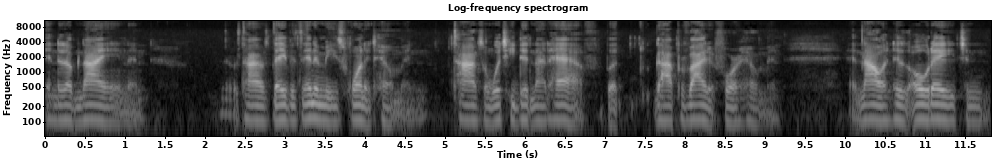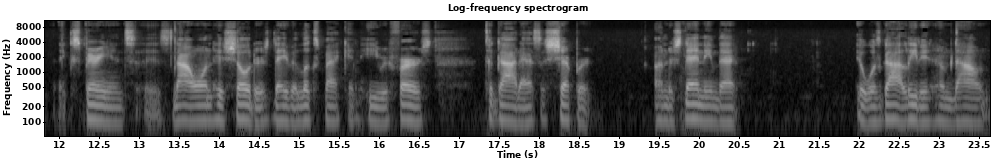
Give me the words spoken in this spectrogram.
ended up dying, and there were times David's enemies wanted him, and times in which he did not have, God provided for him and and now in his old age and experience is now on his shoulders, David looks back and he refers to God as a shepherd, understanding that it was God leading him down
